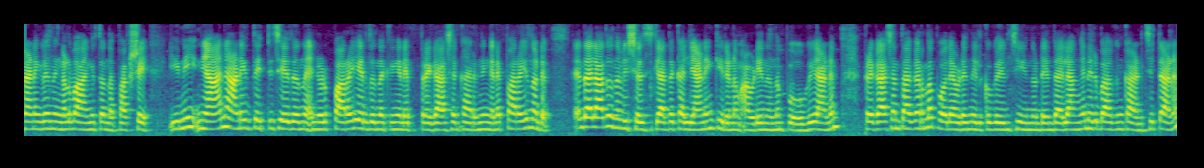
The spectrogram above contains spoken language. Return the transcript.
വേണമെങ്കിലും നിങ്ങൾ വാങ്ങി തന്ന പക്ഷേ ഇനി ഞാനാണ് ഇത് തെറ്റ് ചെയ്തതെന്ന് എന്നോട് പറയരുതെന്നൊക്കെ ഇങ്ങനെ പ്രകാശം കരഞ്ഞിങ്ങനെ പറയുന്നുണ്ട്. എന്തായാലും അതൊന്നും വിശ്വസിക്കാതെ കല്യാണിയും കിരണും അവിടെ നിന്നും പോവുകയാണ്. പ്രകാശം തകർന്ന പോലെ അവിടെ നിൽക്കുകയും ചെയ്യുന്നുണ്ട്. എന്തായാലും അങ്ങനെ ഒരു ഭാഗം കാണിച്ചിട്ടാണ്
